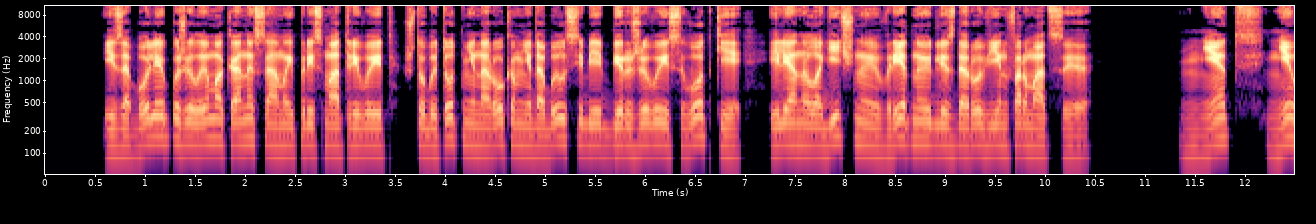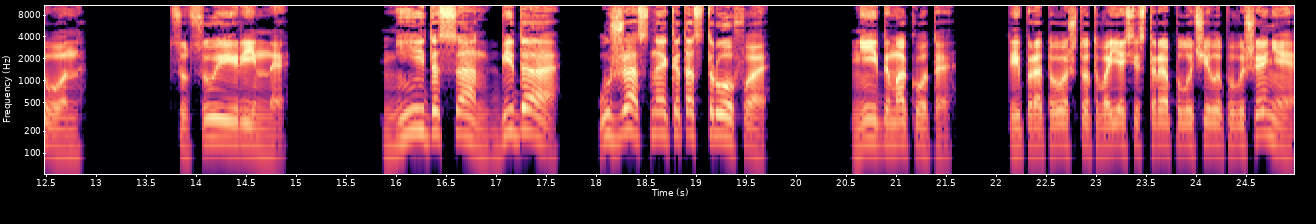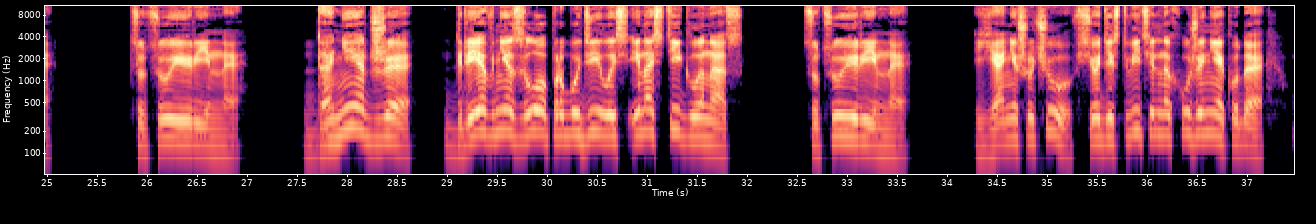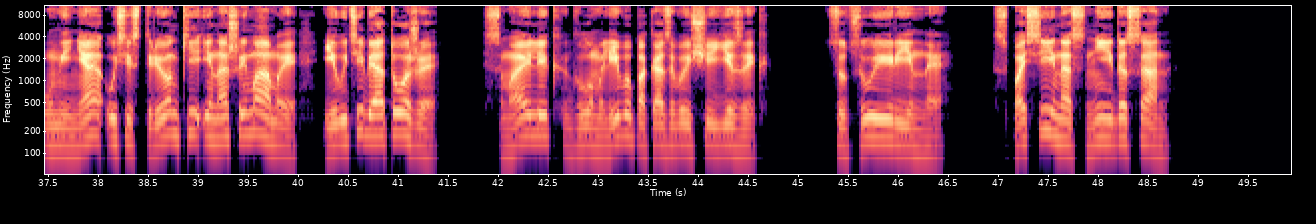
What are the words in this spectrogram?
и за более пожилым Акана самый присматривает, чтобы тот ненароком не добыл себе биржевые сводки или аналогичную вредную для здоровья информацию. Нет, не он. Цуцуи Ринне. Ниида-сан, беда! Ужасная катастрофа! Ниида Макота. Ты про то, что твоя сестра получила повышение? Цуцуи Ринне. Да нет же! Древнее зло пробудилось и настигло нас. Цуцуи Ринне. Я не шучу, все действительно хуже некуда. У меня, у сестренки и нашей мамы, и у тебя тоже. Смайлик, глумливо показывающий язык. Цуцуи Ринне. Спаси нас, Ниида-сан.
